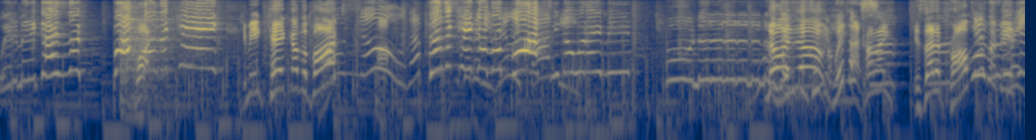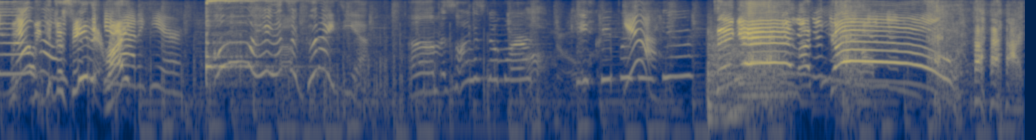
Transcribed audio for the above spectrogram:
Wait a minute, guys. Look, box What? on the cake. You mean cake on the box? Oh, no, that There's box a cake on the really box. happy. You know what I mean? Oh no no no no no no. No, no. take it with us. Can I? Is that a problem? I mean, Great. we, we can just eat it, Get right? out of here. Oh, hey, that's a good idea. Um, as long as no more cake creepers Yeah. are here. Dig in! Let's go! Oh, I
